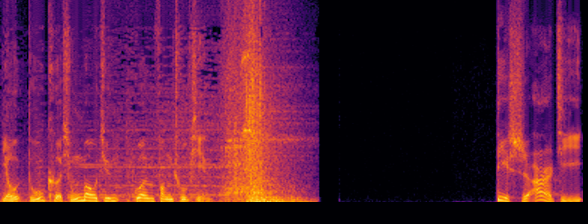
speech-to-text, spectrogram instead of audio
由独克熊猫君官方出品。第十二集，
